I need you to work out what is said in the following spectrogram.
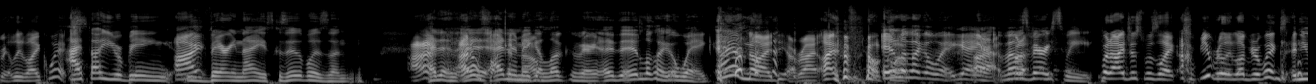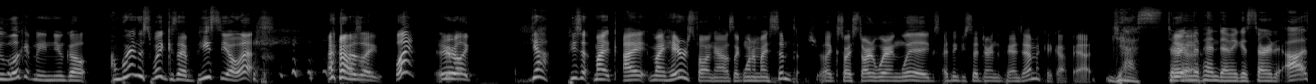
really like wigs. I thought you were being I- very nice because it was an. I, I didn't. I, I, didn't, I didn't make know. it look very. It, it looked like a wig. I have no idea, right? I have no clue. it looked like a wig. Yeah, All yeah. right, but, but it was very sweet. but I just was like, oh, you really love your wigs. And you look at me and you go, I'm wearing this wig because I have PCOS. and I was like, what? And you're like, yeah, PCOS. My, I, my hair is falling out. It's like one of my symptoms. Like, so I started wearing wigs. I think you said during the pandemic it got bad. Yes, during Yeah. the pandemic, it started. Uh,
